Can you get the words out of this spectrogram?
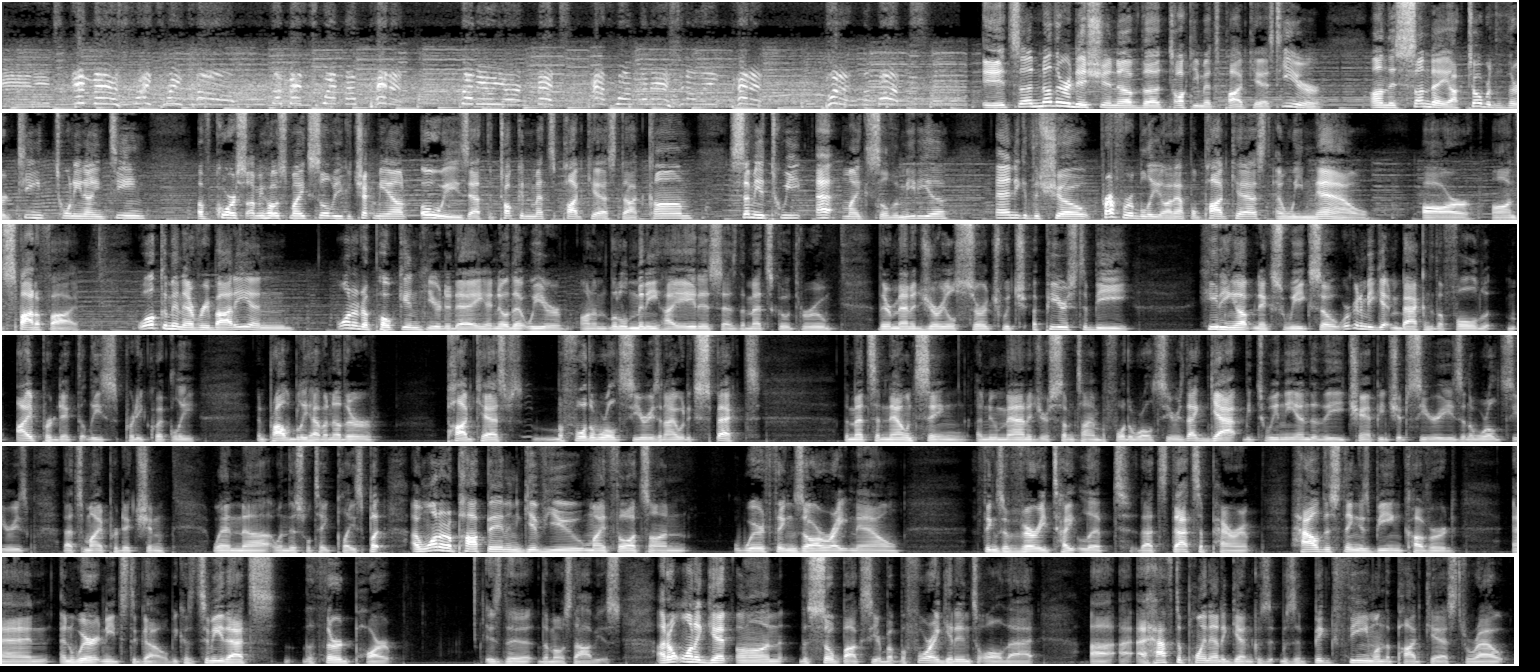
And it's in there. Strike three called. The Mets win the pennant. The New York Mets have won the National League pennant. Put it in the books. It's another edition of the Talking Mets podcast here on this Sunday, October the 13th, 2019. Of course, I'm your host, Mike Silva. You can check me out always at the TalkingMetsPodcast.com. Send me a tweet at Mike Silva Media. And you get the show preferably on Apple Podcast, and we now are on Spotify. Welcome in, everybody, and wanted to poke in here today. I know that we are on a little mini hiatus as the Mets go through their managerial search, which appears to be heating up next week. So we're going to be getting back into the fold, I predict, at least pretty quickly, and probably have another podcast before the World Series. And I would expect the Mets announcing a new manager sometime before the World Series. That gap between the end of the championship series and the World Series, that's my prediction when uh, when this will take place. But I wanted to pop in and give you my thoughts on where things are right now. Things are very tight-lipped. That's that's apparent. How this thing is being covered and and where it needs to go because to me that's the third part is the the most obvious. I don't want to get on the soapbox here, but before I get into all that, uh, I, I have to point out again because it was a big theme on the podcast throughout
